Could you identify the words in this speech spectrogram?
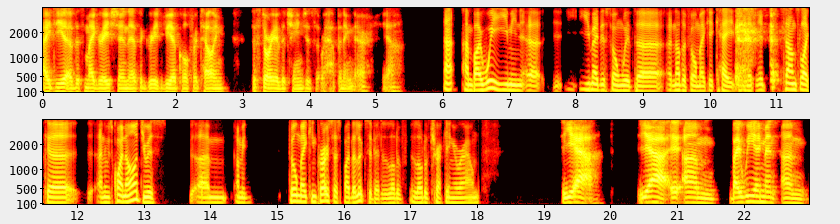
idea of this migration as a great vehicle for telling the story of the changes that were happening there. Yeah. And by we, you mean uh, you made this film with uh, another filmmaker, Kate. It, it, sounds like a, and it was quite an arduous. Um, I mean, filmmaking process by the looks of it. A lot of a lot of trekking around. Yeah, yeah. It, um, by we, I meant um,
